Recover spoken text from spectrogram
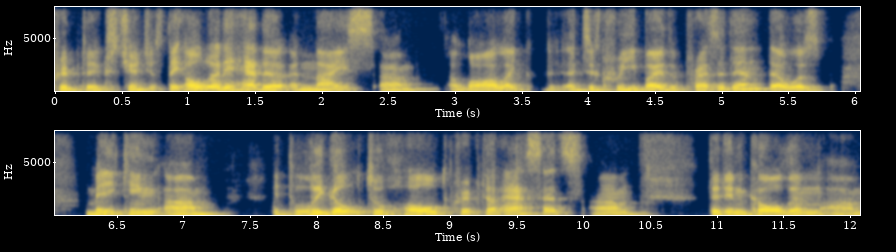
crypto exchanges. They already had a, a nice um, a law, like a decree by the president that was making um, it legal to hold crypto assets. Um, they didn't call them um,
